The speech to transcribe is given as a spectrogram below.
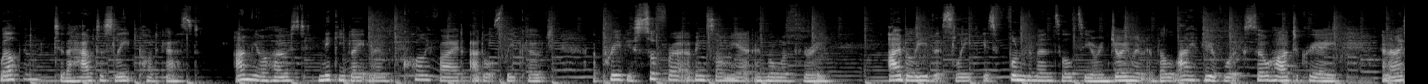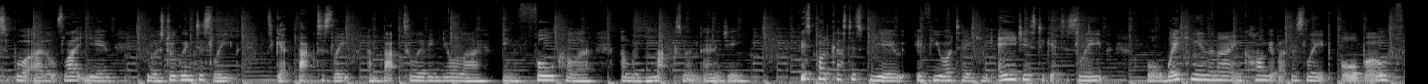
Welcome to the How to Sleep podcast. I'm your host, Nikki Blakeman, qualified adult sleep coach, a previous sufferer of insomnia and mum of three. I believe that sleep is fundamental to your enjoyment of the life you have worked so hard to create, and I support adults like you who are struggling to sleep to get back to sleep and back to living your life in full colour and with maximum energy. This podcast is for you if you are taking ages to get to sleep, or waking in the night and can't get back to sleep, or both.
